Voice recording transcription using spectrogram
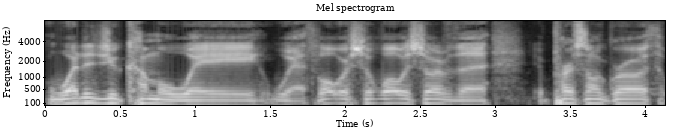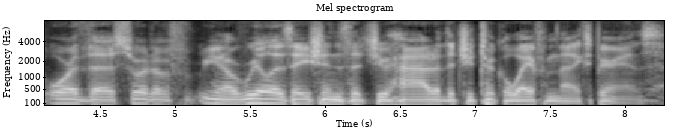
What did you come away with? What were so, what was sort of the personal growth or the sort of, you know, realizations that you had or that you took away from that experience?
